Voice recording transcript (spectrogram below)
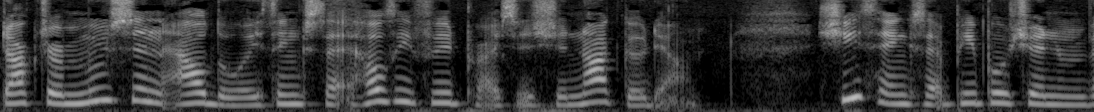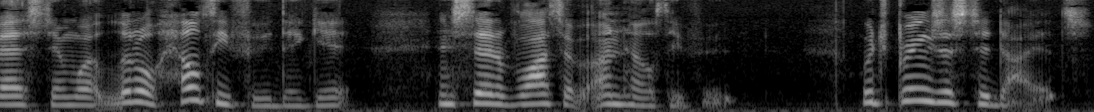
Dr. Musin Aldoy thinks that healthy food prices should not go down. She thinks that people should invest in what little healthy food they get instead of lots of unhealthy food. Which brings us to diets.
